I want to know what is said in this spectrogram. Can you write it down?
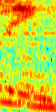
Killing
